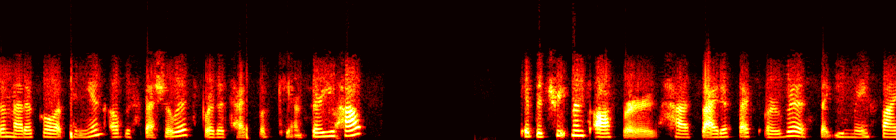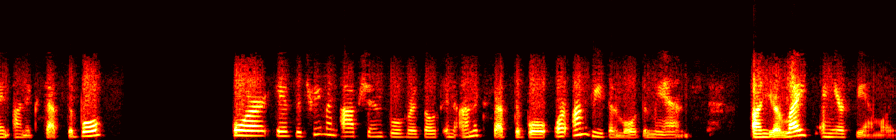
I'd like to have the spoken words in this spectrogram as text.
the medical opinion of a specialist for the type of cancer you have, if the treatment offered has side effects or risks that you may find unacceptable, or if the treatment options will result in unacceptable or unreasonable demands on your life and your family.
